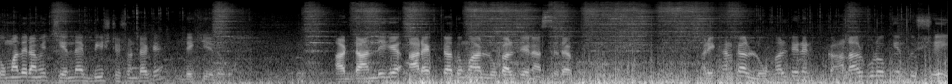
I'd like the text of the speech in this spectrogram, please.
তোমাদের আমি চেন্নাই বিচ স্টেশনটাকে দেখিয়ে দেবো। আর ডান দিকে আরেকটা তোমার লোকাল ট্রেন আসছে দেখো। আর এখানকার লোকাল ট্রেনের কালারগুলো কিন্তু সেই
